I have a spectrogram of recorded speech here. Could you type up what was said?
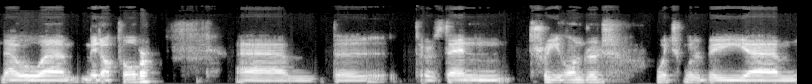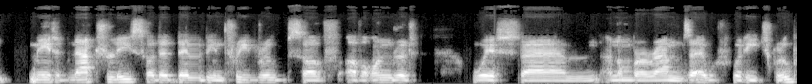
now um, mid October. Um, the there's then 300, which will be um, mated naturally, so that they'll be in three groups of of 100, with um, a number of rams out with each group.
